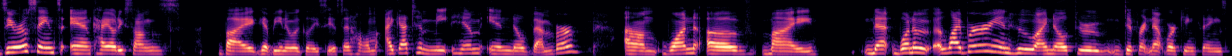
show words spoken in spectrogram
Zero Saints and Coyote Songs by Gabino Iglesias at home. I got to meet him in November. Um, one of my net one of a librarian who I know through different networking things.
